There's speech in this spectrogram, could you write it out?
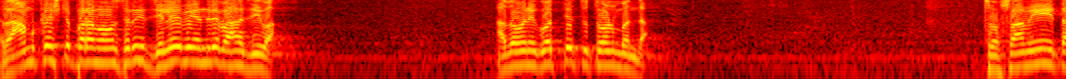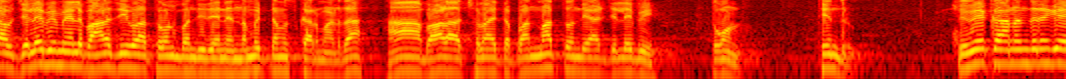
ರಾಮಕೃಷ್ಣ ಪರಮಹಂಸರಿಗೆ ಜಿಲೇಬಿ ಅಂದರೆ ಬಹಳ ಜೀವ. ಅದು ಅವನಿಗೆ ಗೊತ್ತಿತ್ತು, ತೊಗೊಂಡು ಬಂದ. ಸೊ ಸ್ವಾಮಿ, ತಾವು ಜಿಲೇಬಿ ಮೇಲೆ ಭಾಳ ಜೀವ ತೊಗೊಂಡು ಬಂದಿದ್ದೇನೆ ನಮಗೆ ನಮಸ್ಕಾರ ಮಾಡ್ದ. ಹಾಂ ಭಾಳ ಚಲೋ ಆಯ್ತಪ್ಪ ಅಂದ್ ಮತ್ತೊಂದು ಎರಡು ಜಿಲೇಬಿ ತೊಗೊಂಡ್ರು ತಿಂದರು. ವಿವೇಕಾನಂದನಿಗೆ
